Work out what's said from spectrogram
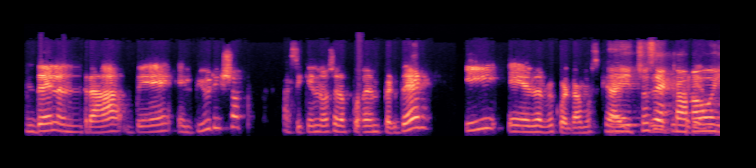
de la entrada del el Beauty Shop, así que no se lo pueden perder. Y eh, les recordamos que de hay. De hecho, se acaba hoy.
